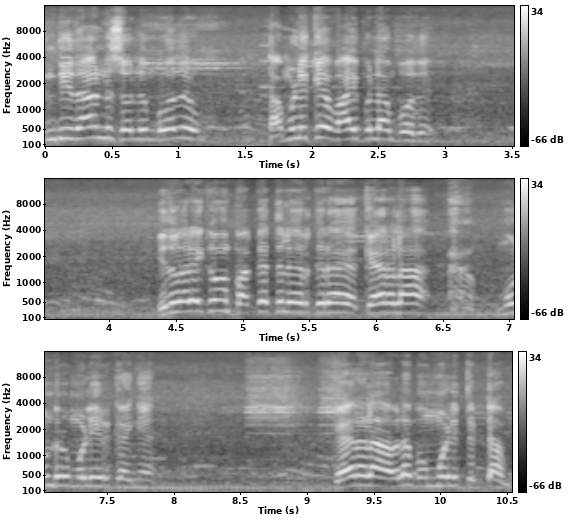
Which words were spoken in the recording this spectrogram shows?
இந்தி தான்னு சொல்லும்போது தமிழுக்கே வாய்ப்பெல்லாம் போகுது. இதுவரைக்கும் பக்கத்தில் இருக்கிற கேரளா மூன்று மொழி இருக்காங்க. கேரளாவில் மும்மொழி திட்டம்.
